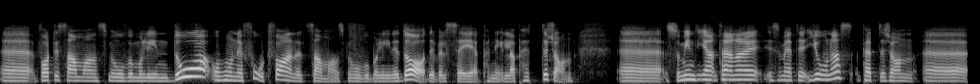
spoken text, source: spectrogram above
Eh, var tillsammans med Ove Molin då och hon är fortfarande tillsammans med Ove Molin idag, det vill säga Pernilla Pettersson. Eh, så min tränare som heter Jonas Pettersson, eh,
